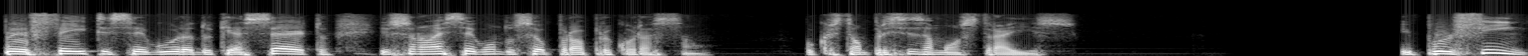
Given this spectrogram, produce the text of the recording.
perfeita e segura do que é certo, isso não é segundo o seu próprio coração. O cristão precisa mostrar isso. E por fim,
